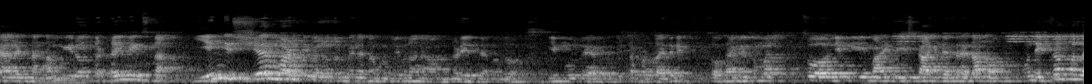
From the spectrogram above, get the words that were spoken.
ಟ್ಯಾಲೆಂಟ್ನ ನಮಗಿರೋಂಥ ಟೈಮಿಂಗ್ಸ್ನ ಹೆಂಗೆ ಶೇರ್ ಮಾಡ್ತೀವಿ ಅನ್ನೋದ್ರ ಮೇಲೆ ನಮ್ಮ ಜೀವನ ನಡೆಯುತ್ತೆ ಅನ್ನೋದು ಈ ಮೂಲಕ ಇಷ್ಟಪಡ್ತಾ ಇದ್ದೀನಿ. So thank you so much so ನಿಮ್ಗೆ ಈ ಮಾಹಿತಿ ಇಷ್ಟ ಆಗಿದೆ ಅಂದರೆ ನಾನು ಒಂದು ಎಕ್ಸಾಂಪಲ್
